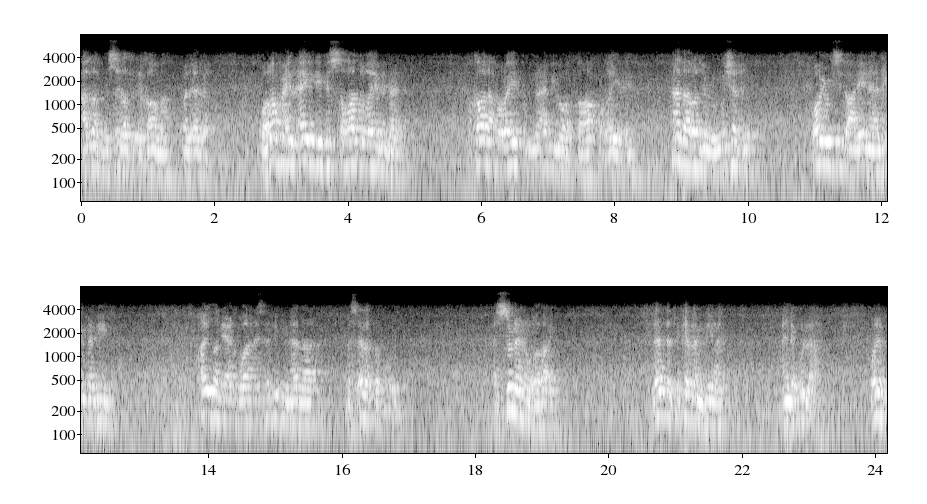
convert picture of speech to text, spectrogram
تعلق بصيغة الإقامة والأذى ورفع الأيدي في الصلاة وغير ذلك. وقال حريث بن أبي الوقاء وغيره هذا رجل مشرف ويفسد علينا هذه المدينة. أيضا يا أخوان نستفيد من هذا مسألة تطويل السنن الغرائب لا تتكلم بها عند كل أحد ولا في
